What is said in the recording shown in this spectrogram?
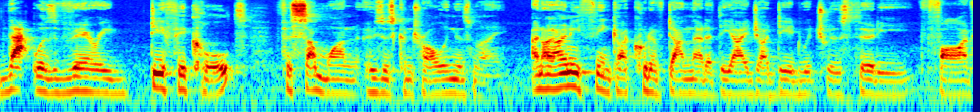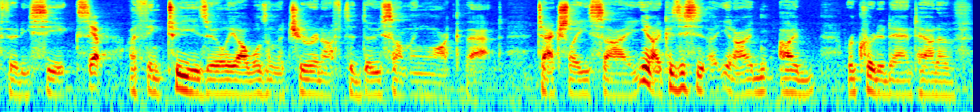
That was very difficult for someone who's as controlling as me. And I only think I could have done that at the age I did, which was 35, 36. Yep. I think two years earlier I wasn't mature enough to do something like that. To actually say, you know, because this is, you know, I, I recruited Ant out of,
